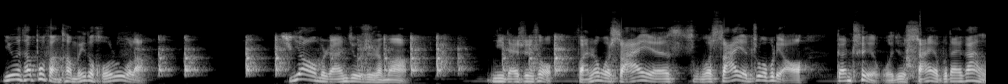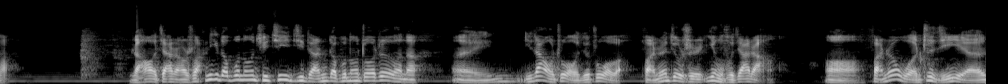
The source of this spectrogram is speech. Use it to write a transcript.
因为他不反抗没得活路了；要不然就是什么逆来顺受，反正我啥也我啥也做不了，干脆我就啥也不带干了。然后家长说：“你咋不能去积极点？你咋不能做这个呢？”哎，你让我做我就做吧，反正就是应付家长。啊，反正我自己也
